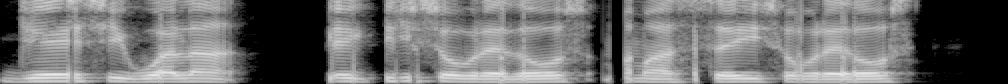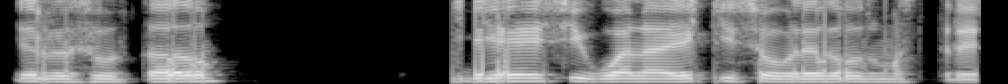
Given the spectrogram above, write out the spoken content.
y es igual a x sobre 2 más 6 sobre 2 y el resultado y es igual a x sobre 2 más 3.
